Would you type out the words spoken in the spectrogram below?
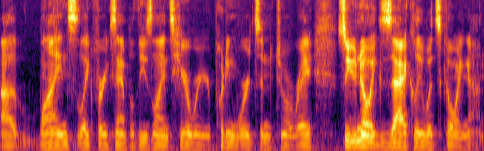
uh, lines, like for example, these lines here where you're putting words into an array, so you know exactly what's going on.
